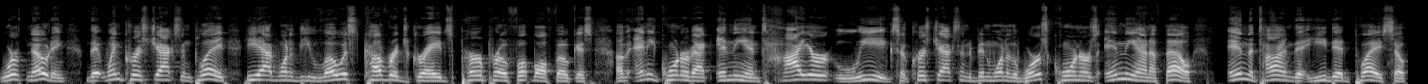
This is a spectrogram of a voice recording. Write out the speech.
worth noting that when Chris Jackson played, he had one of the lowest coverage grades per pro football focus of any cornerback in the entire league. So Chris Jackson had been one of the worst corners in the NFL in the time that he did play. So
